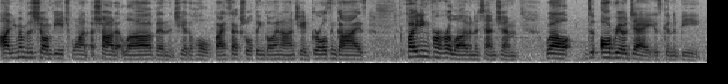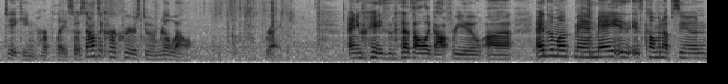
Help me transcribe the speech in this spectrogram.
on, you remember the show on VH1, A Shot at Love, and she had the whole bisexual thing going on. She had girls and guys fighting for her love and attention. Well, Aubrey O'Day is going to be taking her place. So it sounds like her career is doing real well. Right. Anyways, that's all I got for you. Uh, end of the month, man. May is, is coming up soon.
